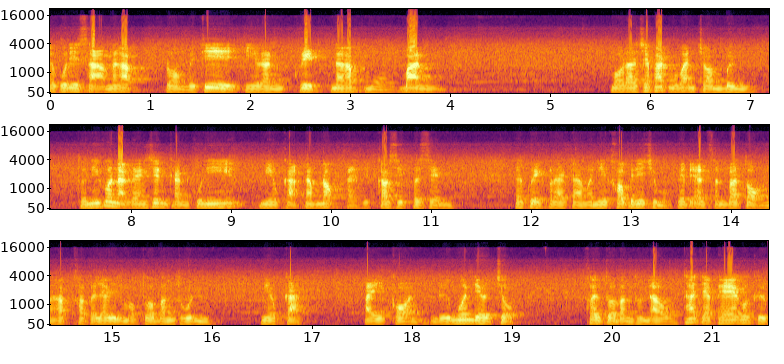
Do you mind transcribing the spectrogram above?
แล้วคู่ที่สามนะครับลองไปที่อิรันกฤษนะครับ หมู่บ้านมราชพัฒน์หมู่บ้านจอมบึง ตัวนี้ก็หนักแรงเช่นกัน คู่นี้มีโอกาสนับน็อก 80-90%และคู่เอกรายการวันนี้เข้าไปที่ฉมวกเพชรแอดซันบาตองนะครับ เข้าไปแล้วอย่าลืมออกตัวบางทุนมีโอกาสไปก่อน หรือม้วนเดียวจบ ค่อยตัวบางทุนเอา ถ้าจะแพ้ก็คือ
